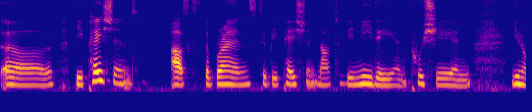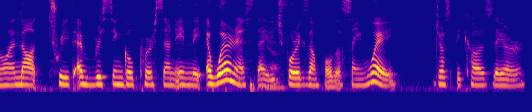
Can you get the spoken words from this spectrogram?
uh, be patient, asks the brands to be patient, not to be needy and pushy, and you know, and not treat every single person in the awareness stage, Yeah. for example, the same way, just because they are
